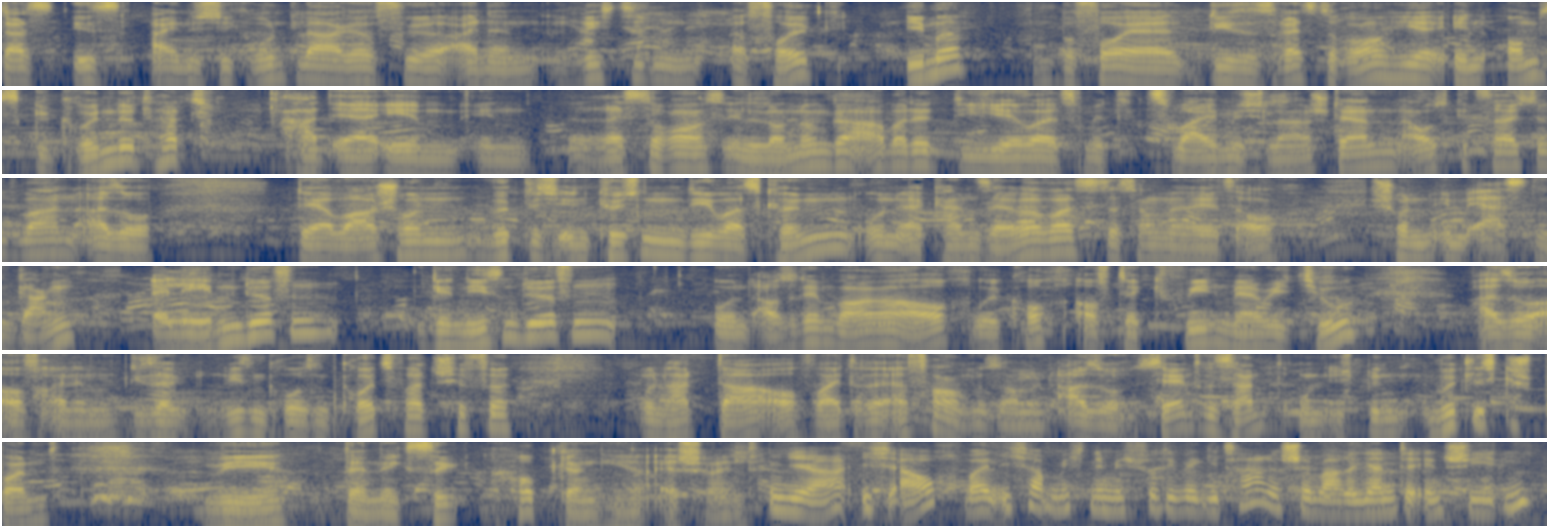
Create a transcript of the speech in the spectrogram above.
Das ist eigentlich die Grundlage für einen richtigen Erfolg immer. Bevor er dieses Restaurant hier in Oms gegründet hat, hat er eben in Restaurants in London gearbeitet, die jeweils mit zwei Michelin-Sternen ausgezeichnet waren. Also der war schon wirklich in Küchen, die was können und er kann selber was. Das haben wir jetzt auch schon im ersten Gang erleben dürfen, genießen dürfen. Und außerdem war er auch wohl Koch auf der Queen Mary II, also auf einem dieser riesengroßen Kreuzfahrtschiffe und hat da auch weitere Erfahrungen gesammelt. Also sehr interessant und ich bin wirklich gespannt, wie der nächste Hauptgang hier erscheint. Ja, ich auch, weil ich habe mich nämlich für die vegetarische Variante entschieden.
